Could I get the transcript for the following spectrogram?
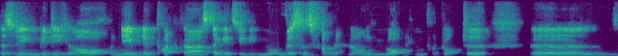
Deswegen biete ich auch neben dem Podcast, da geht es wirklich nur um Wissensvermittlung, überhaupt nicht um Produkte, äh,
